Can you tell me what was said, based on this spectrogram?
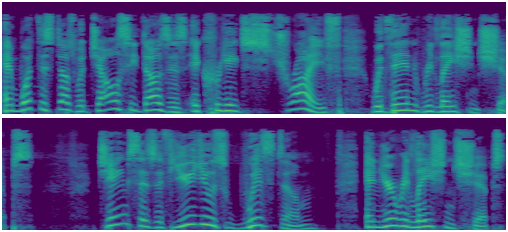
And what this does, what jealousy does is it creates strife within relationships. James says if you use wisdom in your relationships,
